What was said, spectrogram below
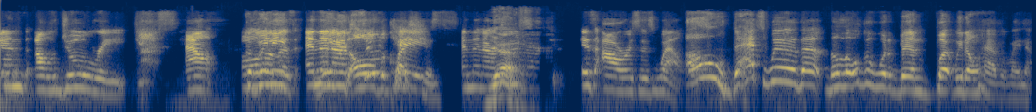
headband, our jewelry. Yes. Out. 'Cause All we of need- us. And then our need all the suitcase, questions. And then our Yes. Suitcase is ours as well. Oh, that's where the, the logo would have been, but we don't have it right now.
